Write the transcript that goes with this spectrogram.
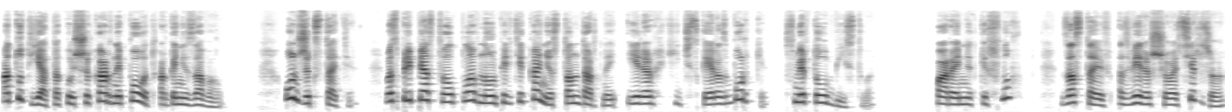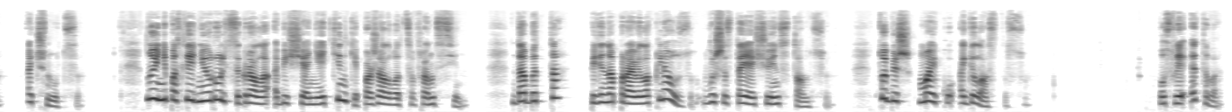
А тут я такой шикарный повод организовал. Он же, кстати, воспрепятствовал плавному перетеканию стандартной иерархической разборки в смертоубийство. Парой метких слов, заставив озверевшего Сержа очнуться. Ну и не последнюю роль сыграло обещание Тинки пожаловаться Франсин, дабы та перенаправила Кляузу в вышестоящую инстанцию, то бишь Майку Агиластасу. После этого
